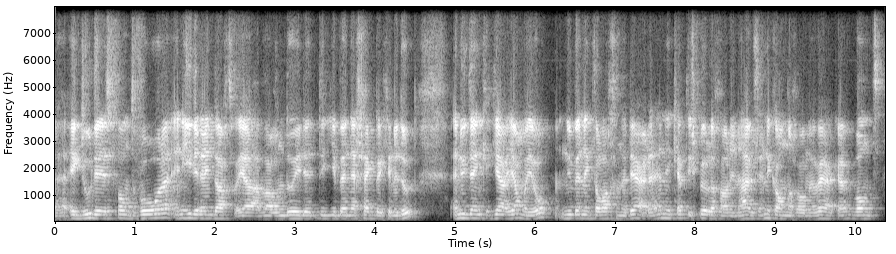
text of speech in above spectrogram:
uh, ik doe dit van tevoren en iedereen dacht van ja, waarom doe je dit? Je bent echt gek dat je het doet. En nu denk ik, ja, jammer joh, nu ben ik de lachende derde en ik heb die spullen gewoon in huis en ik kan er gewoon mee werken, want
